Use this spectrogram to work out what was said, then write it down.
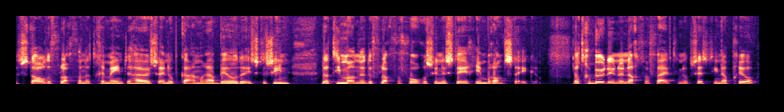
stal de vlag van het gemeentehuis... en op camerabeelden is te zien dat die mannen de vlag vervolgens in een steegje in brand steken. Dat gebeurde in de nacht van 15 op 16 april...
